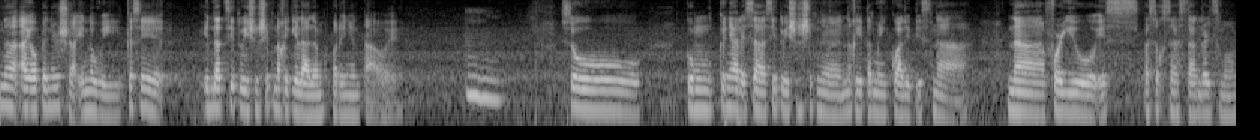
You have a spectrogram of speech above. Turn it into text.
na eye-opener siya in a way kasi in that situationship nakikilala mo pa rin yung tao eh. So, kung kunyari sa situationship na nakita mo yung qualities na na for you is pasok sa standards mo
